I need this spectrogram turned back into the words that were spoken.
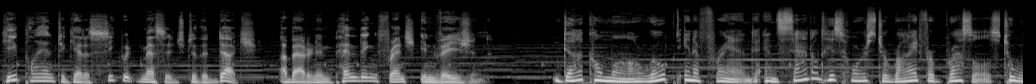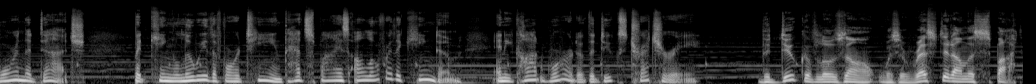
He planned to get a secret message to the Dutch about an impending French invasion. De Caumont roped in a friend and saddled his horse to ride for Brussels to warn the Dutch. But King Louis XIV had spies all over the kingdom, and he caught word of the Duke's treachery. The Duke of Lauzun was arrested on the spot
